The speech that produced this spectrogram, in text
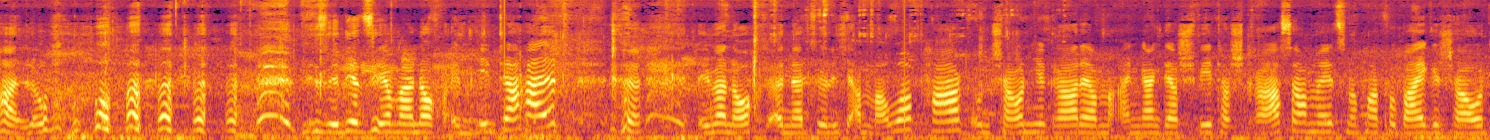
Hallo. Wir sind jetzt hier mal noch im Hinterhalt, immer noch äh, natürlich am Mauerpark und schauen hier gerade am Eingang der Schweter Straße, haben wir jetzt noch mal vorbeigeschaut,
